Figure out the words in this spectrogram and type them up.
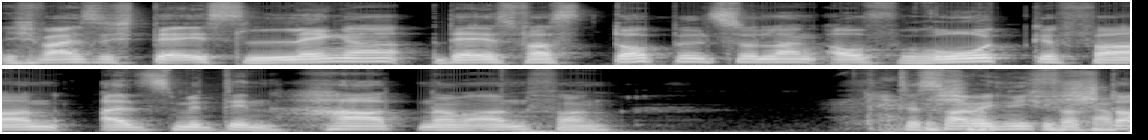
Ich weiß nicht, der ist länger, der ist fast doppelt so lang auf Rot gefahren, als mit den Harten am Anfang. Das habe ich nicht Ich verstanden.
